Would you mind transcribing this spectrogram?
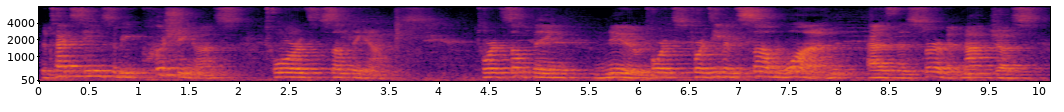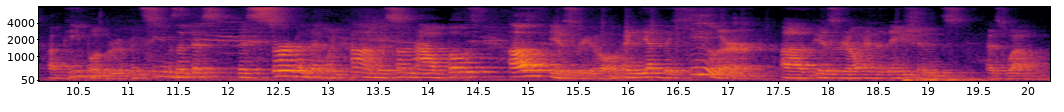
The text seems to be pushing us towards something else, towards something new, towards, towards even someone as this servant, not just a people group. It seems that this, this servant that would come is somehow both of Israel and yet the healer of Israel and the nations as well.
